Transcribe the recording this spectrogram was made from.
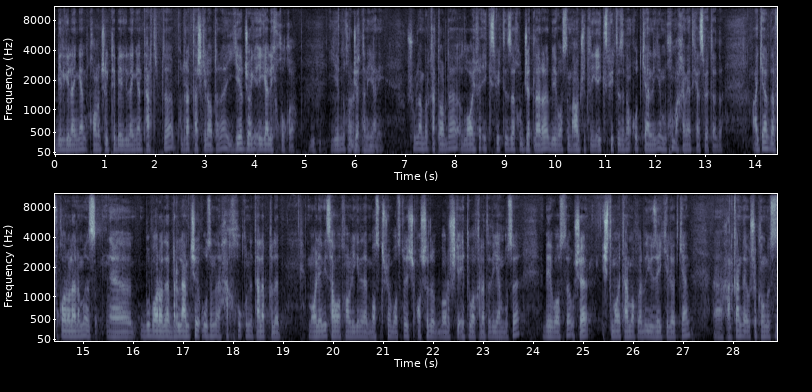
belgilangan qonunchilikda belgilangan tartibda pudrat tashkilotini yer joyga egalik huquqi. Yerni hujjatini ya'ni. Shu bilan bir qatorda loyiha ekspertiza hujjatlari bevosita mavjudligi ekspertizadan o'tganligi muhim ahamiyat kasb etadi. Agarda fuqarolarimiz e, bu borada birlamchi o'zini haq huquqini talab qilib moliyaviy savodxonligini bosqichma bosqich oshirib borishga e'tibor qaratadigan bo'lsa bevosita o'sha ijtimoiy tarmoqlarda yuzaga kelayotgan har qanday o'sha ko'ngilsiz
